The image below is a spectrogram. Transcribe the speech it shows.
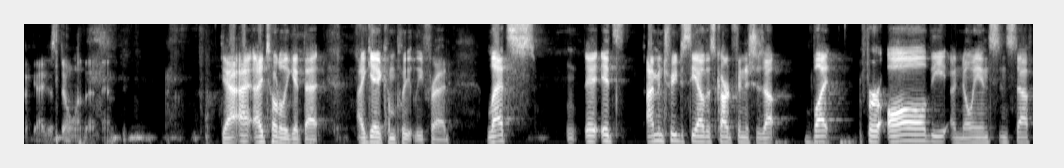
Like, I just don't want that, man. Yeah, I, I totally get that. I get it completely, Fred. Let's. It, it's. I'm intrigued to see how this card finishes up, but for all the annoyance and stuff,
